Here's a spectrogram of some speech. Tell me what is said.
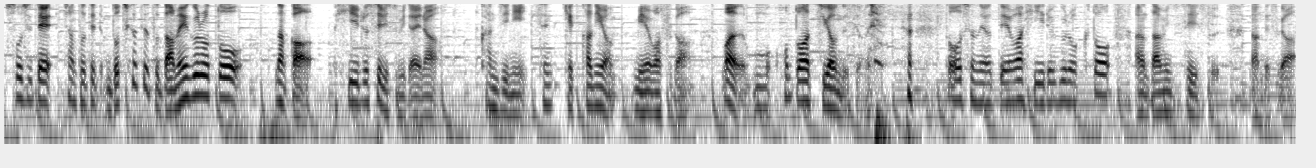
総じてちゃんと出てどっちかというとダメグロとなんかヒールセリスみたいな感じに結果には見えますがまあ本当は違うんですよね 当初の予定はヒールグロックとあのダメージセリスなんですが、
